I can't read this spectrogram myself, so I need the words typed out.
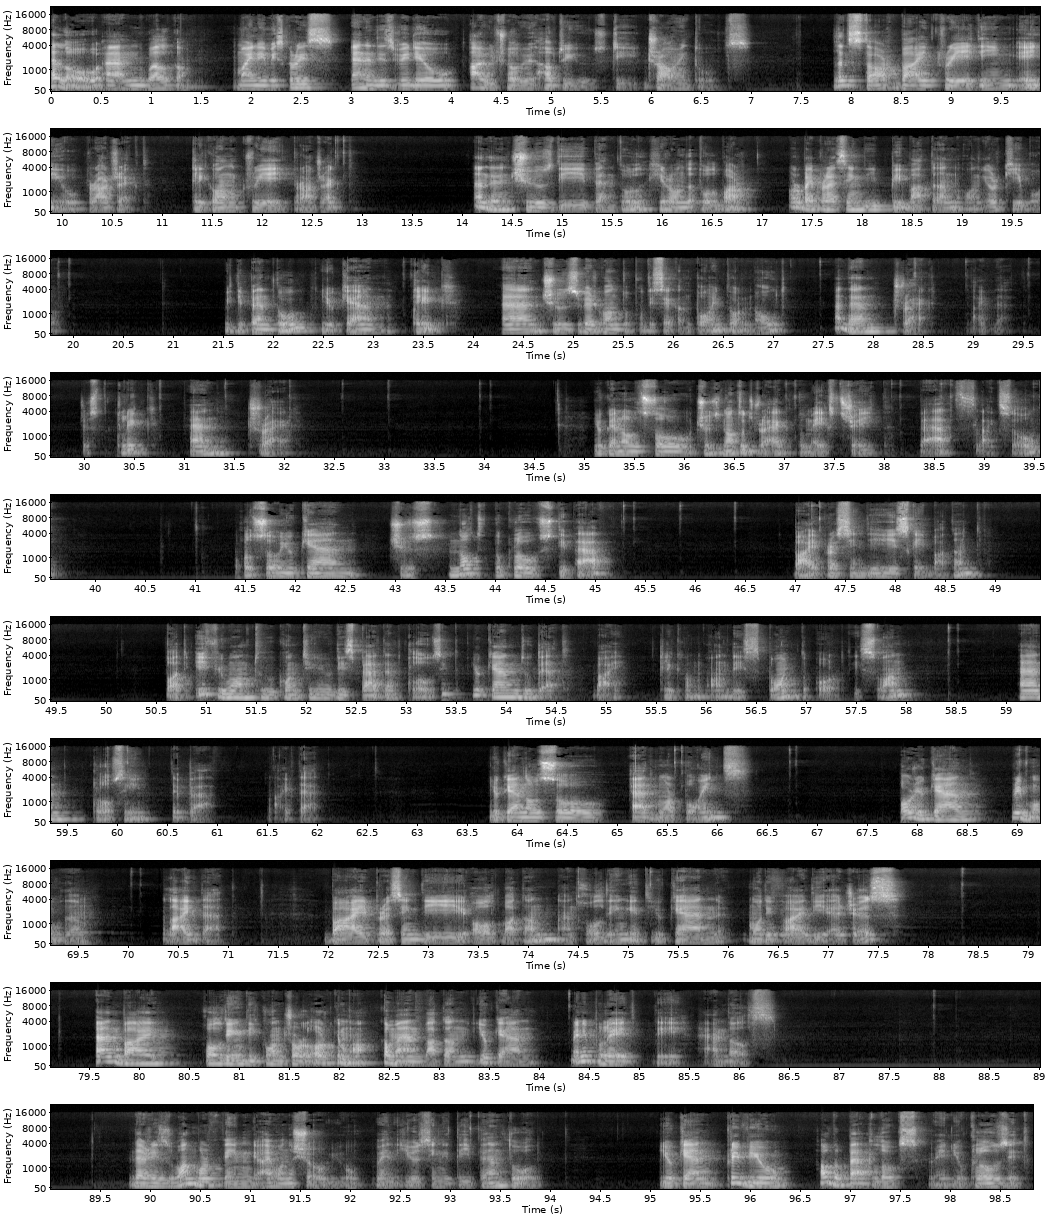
Hello and welcome. My name is Chris and in this video I will show you how to use the drawing tools. Let's start by creating a new project. Click on create project and then choose the pen tool here on the toolbar or by pressing the P button on your keyboard. With the pen tool you can click and choose where you want to put the second point or node and then drag like that. Just click and drag. You can also choose not to drag to make straight paths like so. Also, you can choose not to close the path by pressing the escape button. But if you want to continue this path and close it, you can do that by clicking on this point or this one and closing the path like that. You can also add more points or you can remove them like that. By pressing the Alt button and holding it, you can modify the edges. And by holding the Control or Command button, you can manipulate the handles. There is one more thing I want to show you when using the pen tool. You can preview how the path looks when you close it.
